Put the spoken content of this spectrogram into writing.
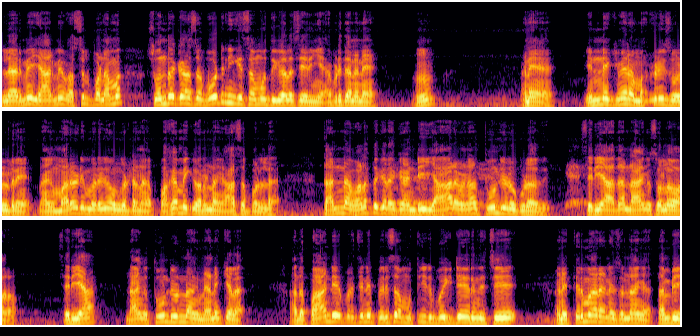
எல்லாருமே யாருமே வசூல் பண்ணாமல் சொந்த காசை போட்டு நீங்கள் சமூகத்துக்கு வேலை செய்கிறீங்க அப்படி தானே ம்? அண்ணே என்றைக்குமே நான் மறுபடியும் சொல்கிறேன் நாங்கள் மறுபடியும் மறுபடியும் உங்கள்கிட்ட நான் பகமைக்கு வரோம் நாங்கள் ஆசைப்படல. தன்னை வளர்த்துக்கிறக்காண்டி யாரை வேணாலும் தூண்டிவிடக்கூடாது சரியா? அதான் நாங்கள் சொல்ல வரோம். சரியா? நாங்கள் தூண்டிவிடணும் நாங்கள் நினைக்கல. அந்த பாண்டியர் பிரச்சனை பெருசாக முத்திட்டு போய்கிட்டே இருந்துச்சு. அன்னைக்கு திருமாறு என்ன சொன்னாங்க தம்பி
